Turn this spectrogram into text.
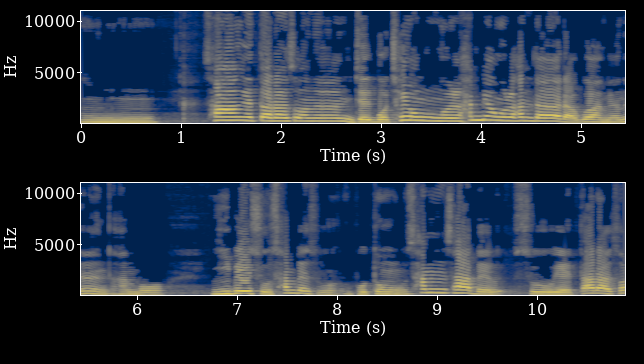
음, 상황에 따라서는 이제 뭐 채용을 한 명을 한다라고 하면은 한 뭐 2배수, 3배수, 보통 3, 4배수에 따라서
